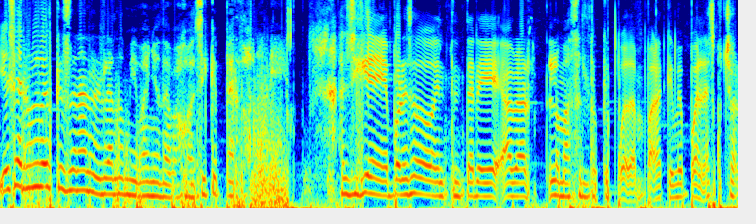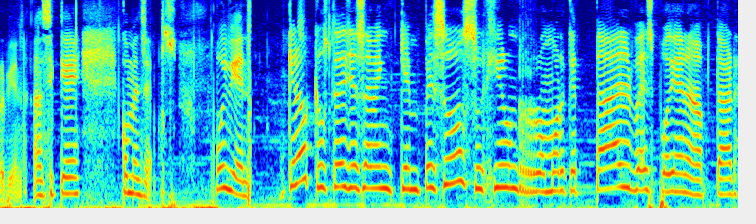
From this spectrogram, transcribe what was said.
Y ese ruido es que están arreglando mi baño de abajo, así que perdónenme. Así que por eso intentaré hablar lo más alto que puedan para que me puedan escuchar bien. Así que comencemos. Muy bien. Creo que ustedes ya saben que empezó a surgir un rumor que tal vez podían adaptar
